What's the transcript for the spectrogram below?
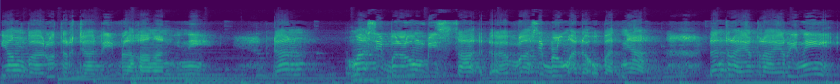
yang baru terjadi belakangan ini. Dan masih belum bisa eh, masih belum ada obatnya dan terakhir-terakhir ini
